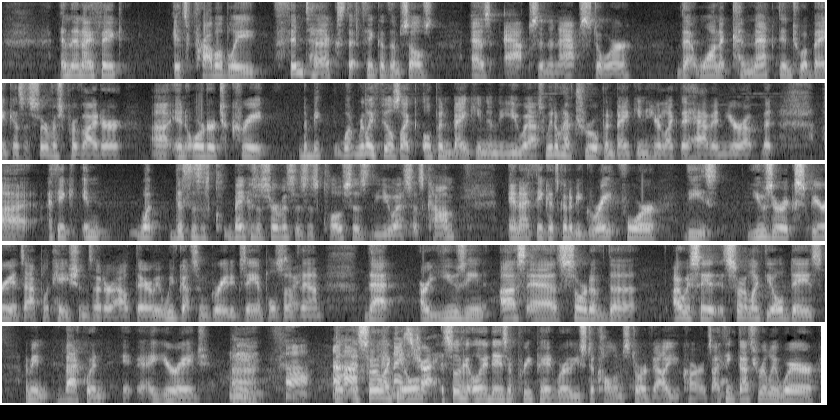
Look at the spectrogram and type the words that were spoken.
And then I think it's probably fintechs that think of themselves as apps in an app store that want to connect into a bank as a service provider uh, in order to create the what really feels like open banking in the U.S. We don't have true open banking here like they have in Europe, but uh, I think in what this is, bank as a service is as close as the U.S. has come, and I think it's going to be great for these user experience applications that are out there. I mean, we've got some great examples of right. them that are using us as sort of the. I always say it's sort of like the old days. I mean, back when at your age. Uh, but It's sort of like Nice the old. try. It's sort of like the early days of prepaid, where we used to call them stored value cards. I think that's really where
